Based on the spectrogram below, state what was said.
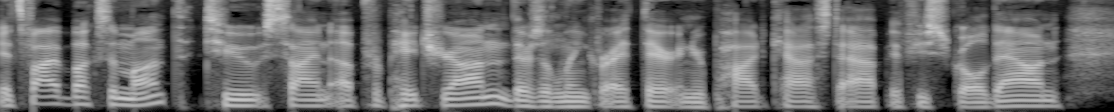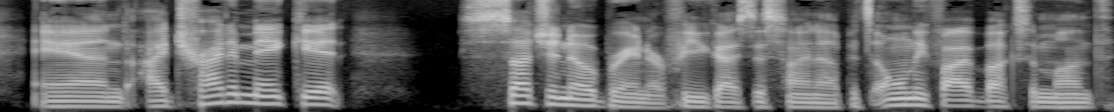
it's five bucks a month to sign up for Patreon. There's a link right there in your podcast app if you scroll down. And I try to make it such a no brainer for you guys to sign up. It's only five bucks a month,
